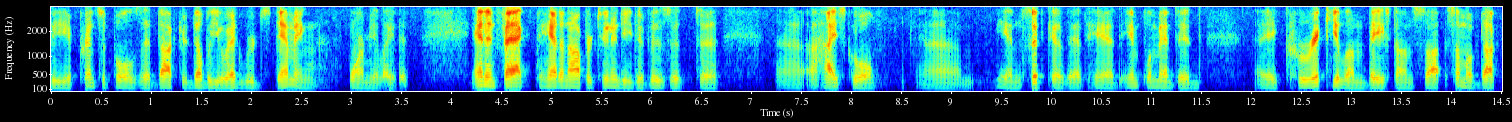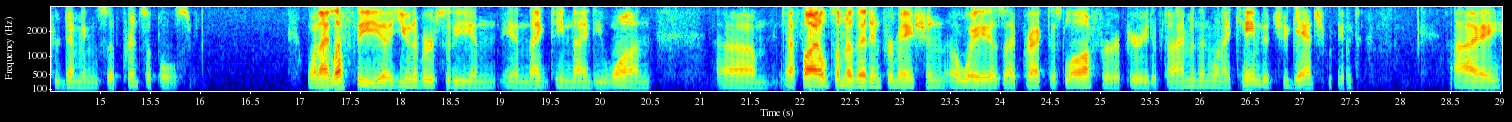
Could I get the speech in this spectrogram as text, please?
the principles that Dr. W. Edwards Deming formulated and in fact had an opportunity to visit uh, uh, a high school um, in Sitka that had implemented a curriculum based on so- some of Dr. Deming's uh, principles. When I left the uh, university in, in 1991, um, I filed some of that information away as I practiced law for a period of time, and then when I came to Chugachmiut, I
